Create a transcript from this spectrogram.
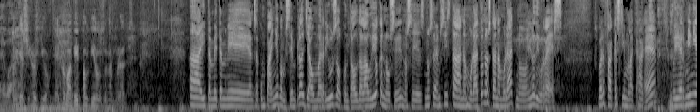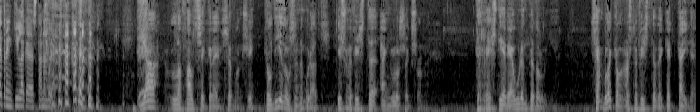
Eh, va. Perquè si no es diu en fer, no va bé pel dia dels enamorats. Ah, I també també ens acompanya, com sempre, el Jaume Rius, al control de l'àudio, que no ho sé, no sé, no sabem si està enamorat o no està enamorat, no, ell no diu res. Però fa que sí amb la cara, eh? que Vull dir, Hermínia, tranquil·la, que està enamorat. Hi ha la falsa creença, Montse, que el Dia dels Enamorats és una festa anglosaxona, que res té a veure amb Catalunya. Sembla que la nostra festa d'aquest caire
